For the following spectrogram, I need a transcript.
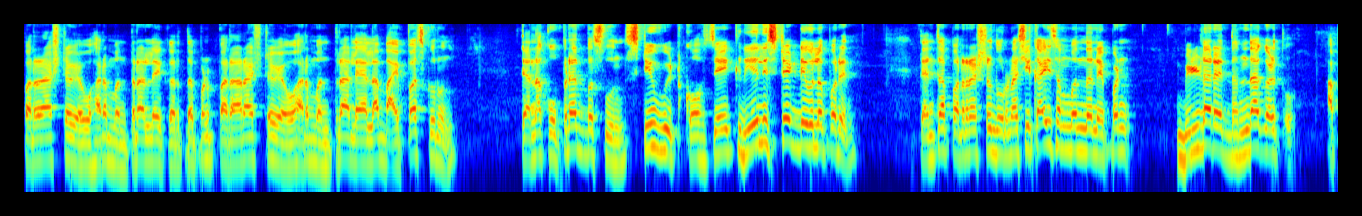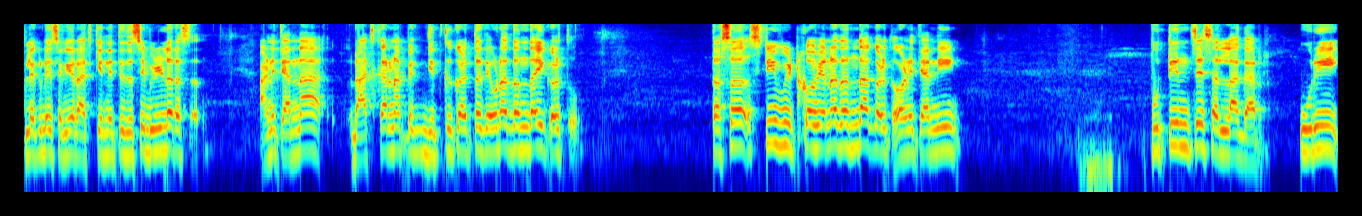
परराष्ट्र व्यवहार मंत्रालय करतं. पण परराष्ट्र व्यवहार मंत्रालयाला बायपास करून त्यांना कोपऱ्यात बसवून स्टीव्ह विटकॉफ जे एक रिअल इस्टेट डेव्हलपर आहेत त्यांचा परराष्ट्र धोरणाशी काही संबंध नाही. पण बिल्डर आहेत धंदा कळतो आपल्याकडे सगळे राजकीय नेते जसे बिल्डर असतात. आणि त्यांना राजकारणापेक्षा जितकं कळतं तेवढा धंदाही कळतो तसं स्टीव्ह विटकॉफ यांना धंदा कळतो आणि त्यांनी पुतीनचे सल्लागार उरी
